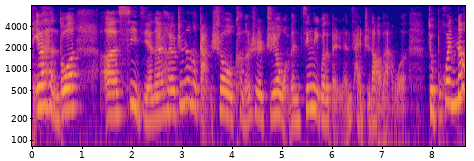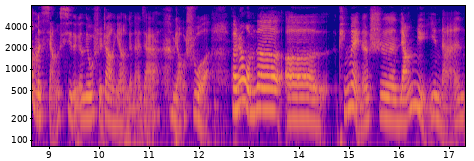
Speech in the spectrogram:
因为很多呃细节呢，还有真正的感受，可能是只有我们经历过的本人才知道吧，我就不会那么详细的跟流水账一样跟大家 描述了。反正我们的呃评委呢是两女一男。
